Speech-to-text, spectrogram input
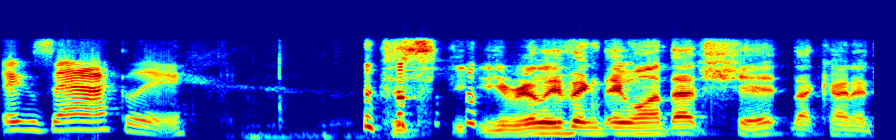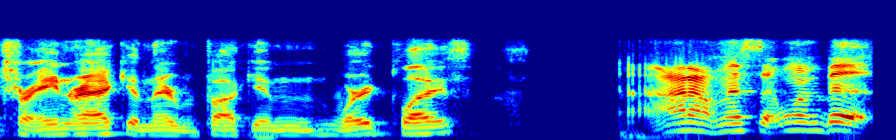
Exactly. Just, you really think they want that shit, that kind of train wreck in their fucking workplace? I don't miss it one bit.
